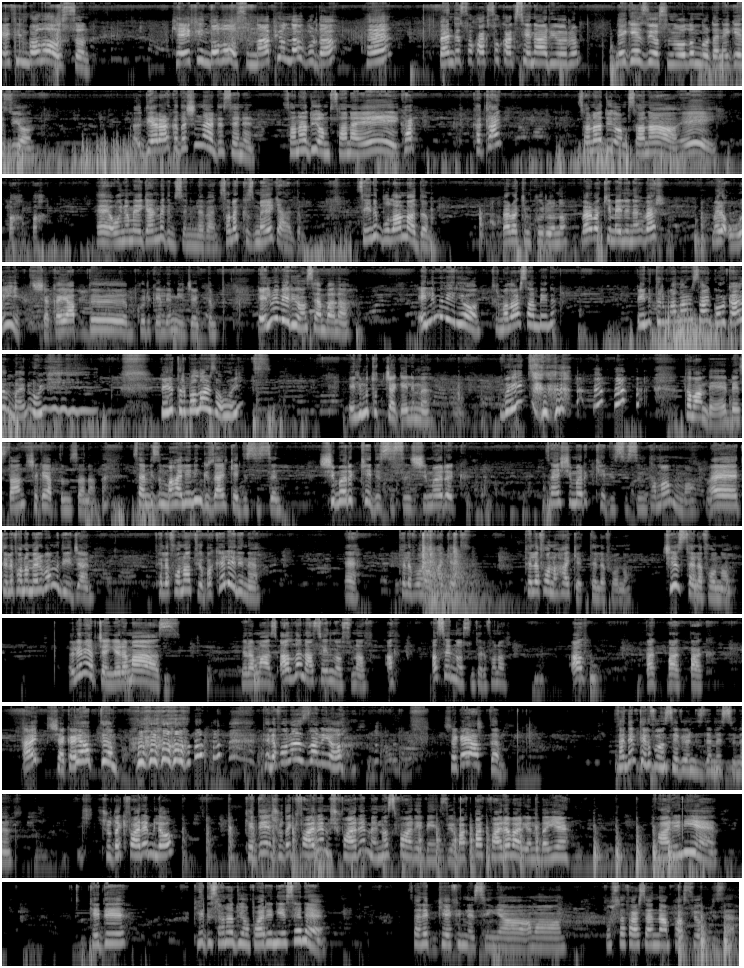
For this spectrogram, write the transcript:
Keyfin bol olsun. Keyfin bol olsun. Ne yapıyorsun la burada? He? Ben de sokak sokak seni arıyorum. Ne geziyorsun oğlum burada? Ne geziyorsun? Diğer arkadaşın nerede senin? Sana diyorum sana. Hey, kalk. Kalk lan. Sana diyorum sana. Hey. Bak bak. He oynamaya gelmedim seninle ben. Sana kızmaya geldim. Seni bulamadım. Ver bakayım kuyruğunu. Ver bakayım eline. Ver. Ver. Oy şaka yaptım. Kuyruk ellemeyecektim. El mi veriyorsun sen bana? El mi veriyorsun? Tırmalarsan beni. Beni tırmalarsan korkarım ben. Oy. Beni tırmalarsan oy. Elimi tutacak elimi. Wait. tamam be Bestan şaka yaptım sana. Sen bizim mahallenin güzel kedisisin. Şımarık kedisisin şımarık. Sen şımarık kedisisin tamam mı? Ee, telefona merhaba mı diyeceksin? Telefonu atıyor bak hele eline. He, telefonu hak et. Telefonu hak et telefonu. Çiz telefonu. Öyle mi yapacaksın? Yaramaz. Yaramaz. Al lan al senin olsun al. Al. Al senin olsun telefon al. Al. Bak bak bak. Ay şaka yaptım. Telefonu hızlanıyor. Şaka yaptım. Sen de mi telefonu seviyorsun izlemesini? Şuradaki fare mi lo? Kedi şuradaki fare mi? Şu fare mi? Nasıl fareye benziyor? Bak bak fare var yanında ye. Fareni ye. Kedi. Kedi sana diyorum fareni yesene. Sen hep keyfinlesin ya aman. Bu sefer senden pas yok bize.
